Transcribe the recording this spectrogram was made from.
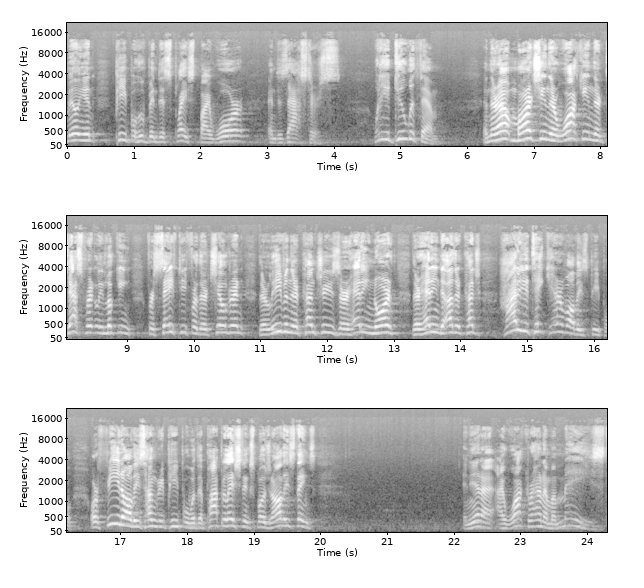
million people who've been displaced by war and disasters? What do you do with them? And they're out marching, they're walking, they're desperately looking for safety for their children. They're leaving their countries, they're heading north, they're heading to other countries. How do you take care of all these people or feed all these hungry people with the population explosion, all these things? And yet I, I walk around, I'm amazed.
